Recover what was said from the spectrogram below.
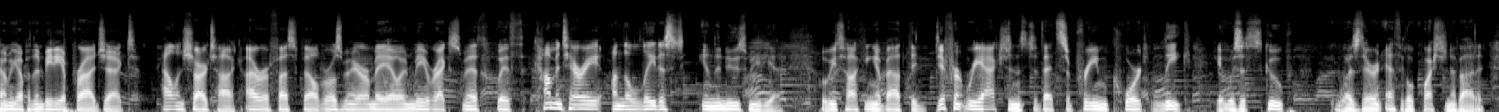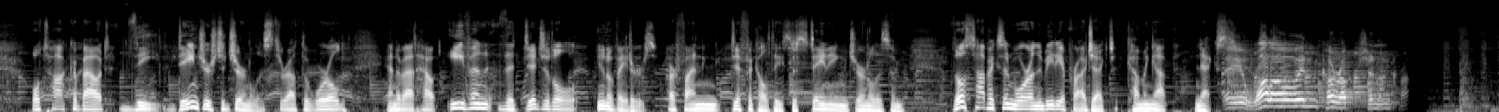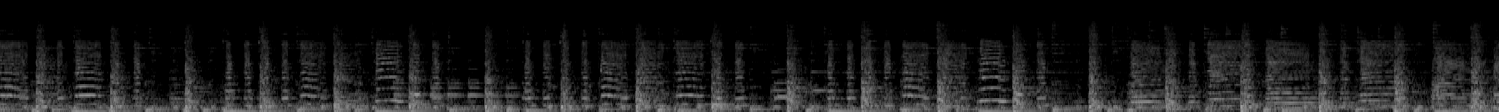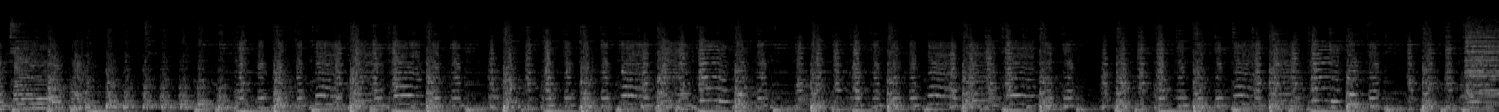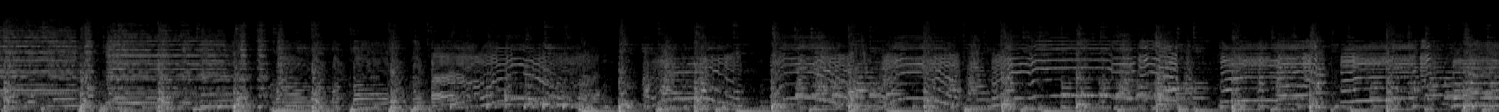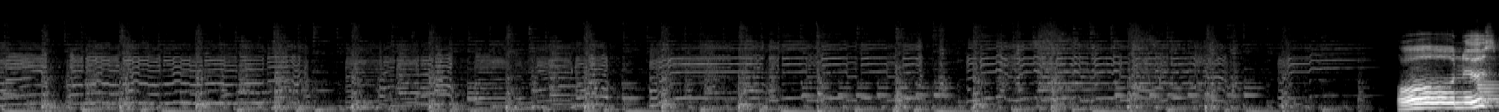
Coming up on the Media Project, Alan Chartock, Ira Fusfeld, Rosemary Armao, and me, Rex Smith, with commentary on the latest in the news media. We'll be talking about the different reactions to that Supreme Court leak. It was a scoop. Was there an ethical question about it? We'll talk about the dangers to journalists throughout the world and about how even the digital innovators are finding difficulty sustaining journalism. Those topics and more on the Media Project coming up next. They wallow in corruption.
